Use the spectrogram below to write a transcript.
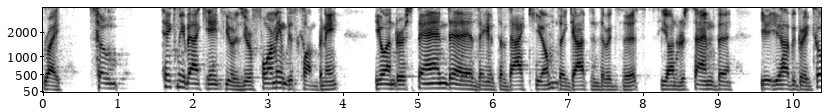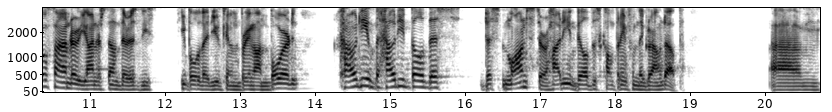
Right. So take me back eight years. You're forming this company. You understand uh, the, the vacuum, the gap that there exists. You understand the you, you have a great co-founder. You understand there is these people that you can bring on board. How do you, how do you build this, this monster? How do you build this company from the ground up? Um,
